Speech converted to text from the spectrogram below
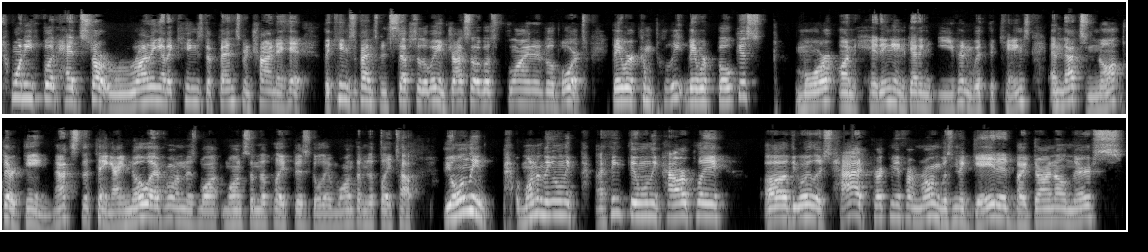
20 foot head start running at a Kings defenseman trying to hit. The Kings defenseman steps to the way and Draisaitl goes flying into the boards. They were complete, they were focused more on hitting and getting even with the Kings, and that's not their game. That's the thing. I know everyone is want, wants them to play physical, they want them to play tough. The only one of the only I think the only power play uh the Oilers had, correct me if I'm wrong, was negated by Darnell Nurse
